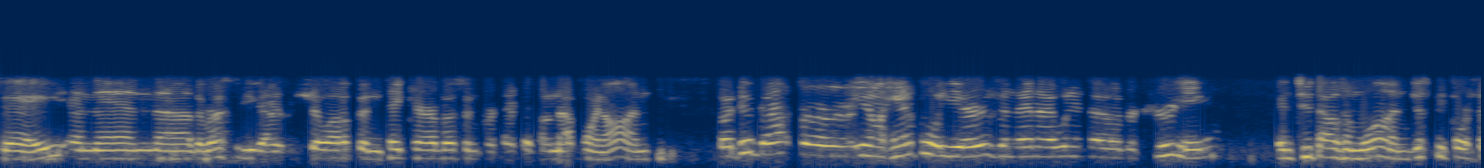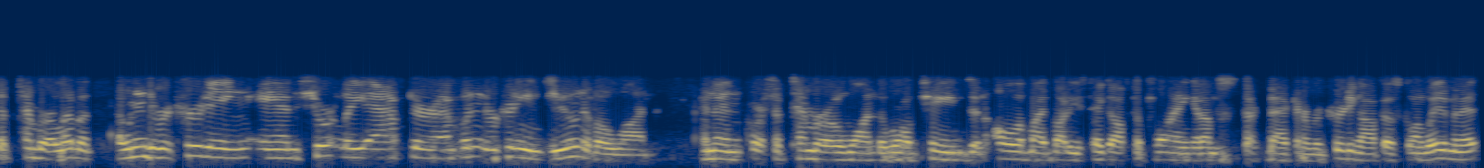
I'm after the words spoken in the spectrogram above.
day, and then uh, the rest of you guys would show up and take care of us and protect us from that point on. So I did that for you know a handful of years, and then I went into recruiting in 2001, just before September 11th. I went into recruiting, and shortly after, I went into recruiting in June of 01. And then, of course, September 01, the world changed, and all of my buddies take off deploying, and I'm stuck back in a recruiting office going, wait a minute,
